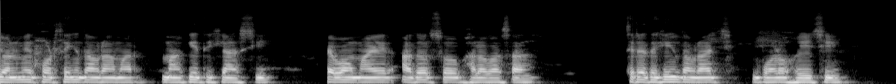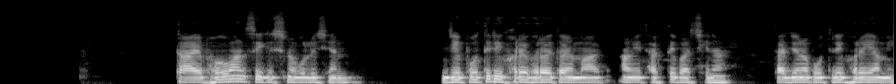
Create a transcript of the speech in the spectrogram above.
জন্মের পর থেকে কিন্তু আমরা আমার মাকে দেখে আসছি এবং মায়ের আদর্শ, ভালোবাসা, সেটা দেখে কিন্তু আমরা আজ বড় হয়েছি। তাই ভগবান শ্রীকৃষ্ণ বলেছেন, যে প্রতিটি ঘরে ঘরে আমি মা, আমি থাকতে পারছি না, তার জন্য প্রতিটি ঘরেই আমি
